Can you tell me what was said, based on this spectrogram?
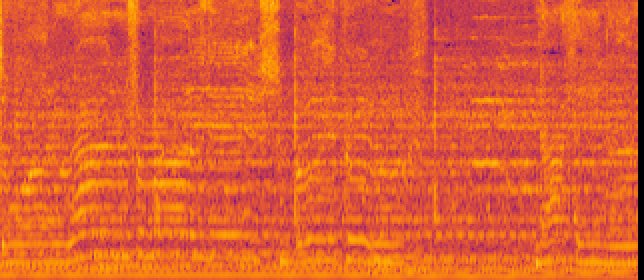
don't wanna run from all of this. Bulletproof. Nothing.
